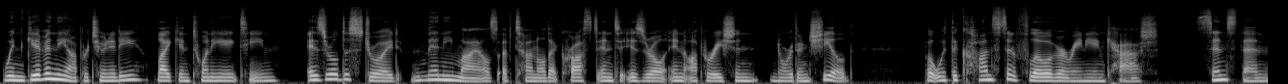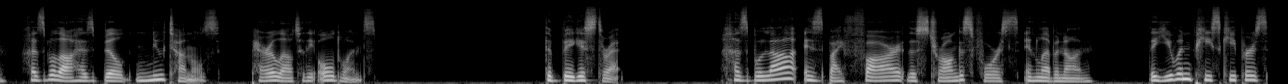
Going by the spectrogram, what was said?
When given the opportunity, like in 2018, Israel destroyed many miles of tunnel that crossed into Israel in Operation Northern Shield. But with the constant flow of Iranian cash, since then, Hezbollah has built new tunnels parallel to the old ones. The biggest threat Hezbollah is by far the strongest force in Lebanon. The UN peacekeepers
